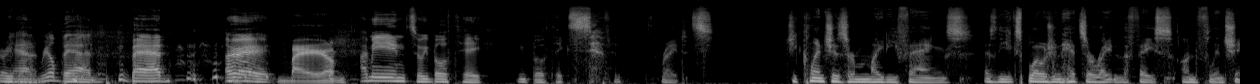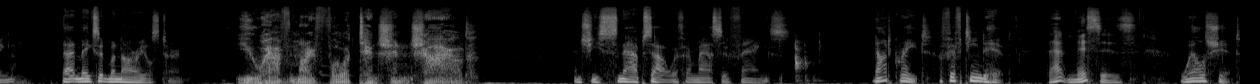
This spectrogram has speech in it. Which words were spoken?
Very yeah, bad. real bad. bad. All right. Bad. I mean, so we both take we both take seven. Right. She clenches her mighty fangs as the explosion hits her right in the face, unflinching. That makes it Minariel's turn. You have my full attention, child. And she snaps out with her massive fangs. Not great. A 15 to hit. That misses. Well, shit.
